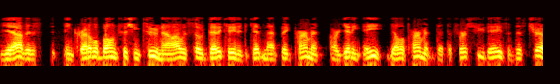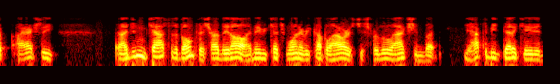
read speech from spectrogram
yeah, there's incredible bone fishing too. Now I was so dedicated to getting that big permit or getting a yellow permit that the first few days of this trip, I actually I didn't cast to the bonefish hardly at all. I maybe catch one every couple hours just for a little action, but you have to be dedicated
